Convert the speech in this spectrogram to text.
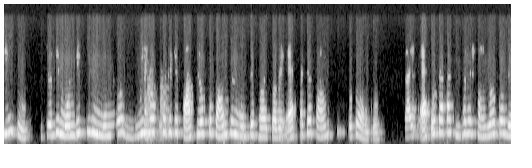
কিন্তু যদি মন্দিরটির মূল্য দুই লক্ষ থেকে পাঁচ লক্ষ পাউন্ডের মধ্যে হয়, তবে এক হাজার পাউন্ড ছোট অঙ্ক। তাই এত টাকা কীভাবে সংগ্রহ করবে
